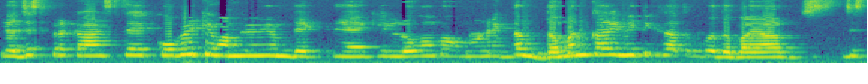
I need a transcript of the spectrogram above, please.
या जिस प्रकार से कोविड के मामले में हम देखते हैं कि लोगों का उन्होंने एकदम दमनकारी नीति के साथ उनको दबाया जिस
